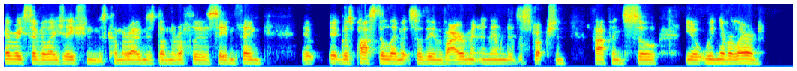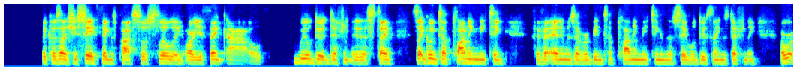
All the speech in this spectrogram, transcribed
every civilization that's come around has done roughly the same thing. It it goes past the limits of the environment and then the destruction happens. So, you know, we never learn. Because as you say, things pass so slowly, or you think, ah, we'll do it differently this time. It's like going to a planning meeting. If anyone's ever been to a planning meeting and they'll say we'll do things differently, or we're,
